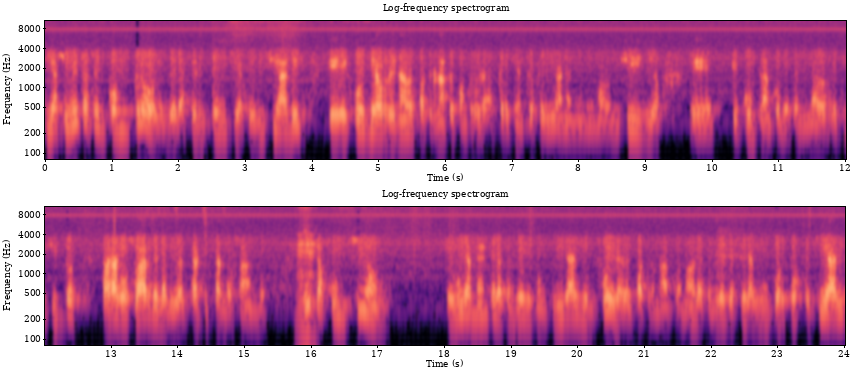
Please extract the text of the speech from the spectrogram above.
y a su vez hace el control de las sentencias judiciales que el juez le ha ordenado al patronato controlar, por ejemplo, que vivan en el mismo domicilio, eh, que cumplan con determinados requisitos para gozar de la libertad que están gozando. Esa función seguramente la tendría que cumplir alguien fuera del patronato, ¿no? La tendría que hacer algún cuerpo especial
